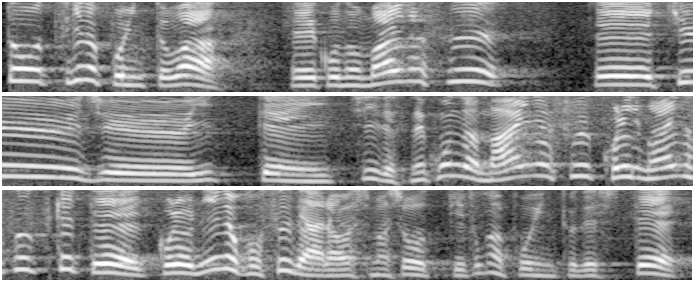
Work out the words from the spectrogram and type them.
ト、次のポイントは、えー、このマイナス91.1ですね。今度はマイナス、これにマイナスをつけて、これを2の歩数で表しましょうっていうところがポイントでして、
